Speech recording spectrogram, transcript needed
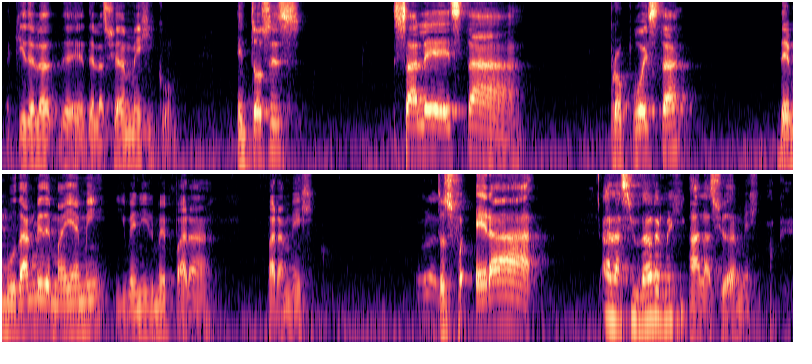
aquí de la, de, la Ciudad de México. Entonces sale esta propuesta de mudarme de Miami y venirme para, para México. Entonces era... ¿A la Ciudad de México? A la Ciudad de México. Okay.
